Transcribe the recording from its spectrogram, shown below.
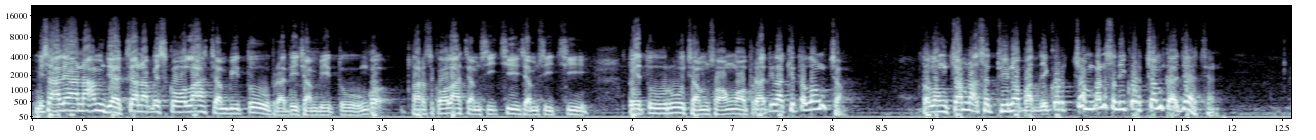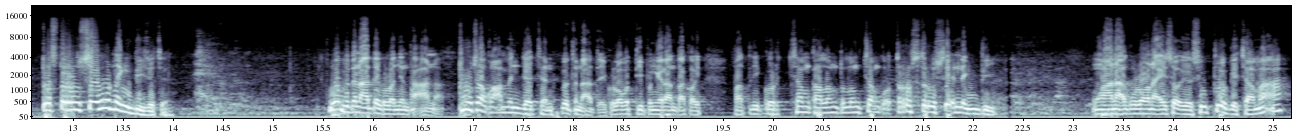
Misalnya anak menjajan sampai sekolah jam itu berarti jam itu. Engkau tar sekolah jam siji jam siji. Peturu jam songo berarti lagi telung jam. Telung jam nak sedina 24 jam kan selikur jam gak jajan terus terus saya neng di saja Kulo mboten ate kula nyentak anak. Bocah kok amen jajan mboten ate. Kula wedi pangeran takoki 24 jam kalong telung jam kok terus-terus ning ndi. Wong anak kula nek esuk ya subuh ke jamaah,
